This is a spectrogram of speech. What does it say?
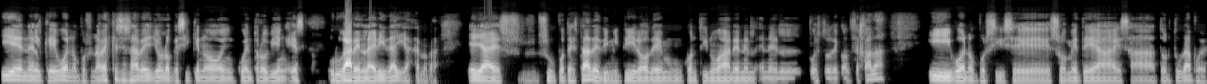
y en el que, bueno, pues una vez que se sabe, yo lo que sí que no encuentro bien es hurgar en la herida y hacerlo. Ella es su potestad de dimitir o de continuar en el, en el puesto de concejada y, bueno, pues si se somete a esa tortura, pues,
